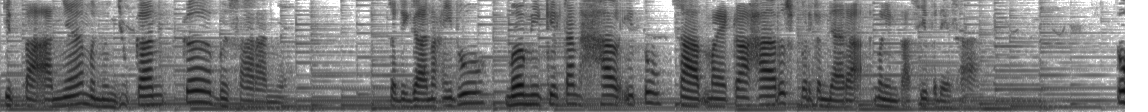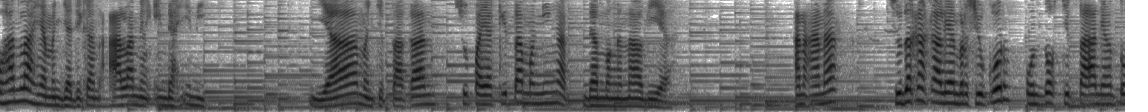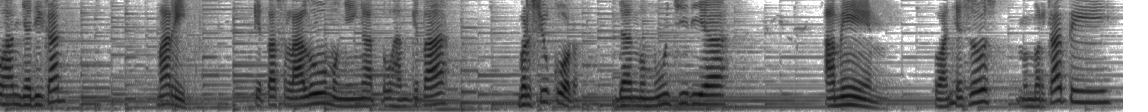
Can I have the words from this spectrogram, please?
ciptaannya menunjukkan kebesarannya. Ketiga anak itu memikirkan hal itu saat mereka harus berkendara melintasi pedesaan. Tuhanlah yang menjadikan alam yang indah ini ia menciptakan supaya kita mengingat dan mengenal Dia. Anak-anak, sudahkah kalian bersyukur untuk ciptaan yang Tuhan jadikan? Mari kita selalu mengingat Tuhan kita, bersyukur dan memuji Dia. Amin. Tuhan Yesus memberkati.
